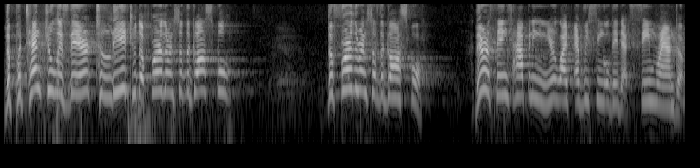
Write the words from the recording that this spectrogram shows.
the potential is there to lead to the furtherance of the gospel. The furtherance of the gospel. There are things happening in your life every single day that seem random.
